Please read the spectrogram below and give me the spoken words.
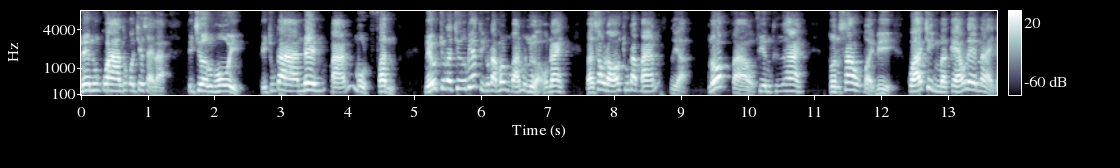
Nên hôm qua Dũng có chia sẻ là thị trường hồi thì chúng ta nên bán một phần nếu chúng ta chưa biết thì chúng ta mất bán một nửa hôm nay. Và sau đó chúng ta bán gì ạ? À? nốt vào phiên thứ hai, tuần sau. Bởi vì quá trình mà kéo lên này,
